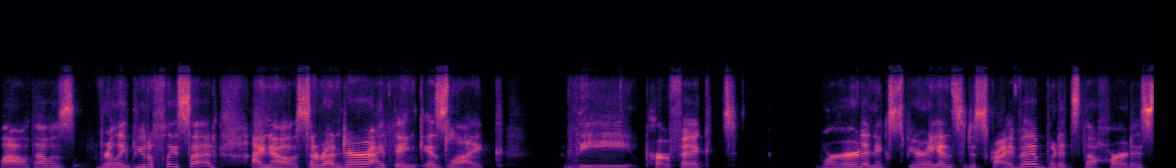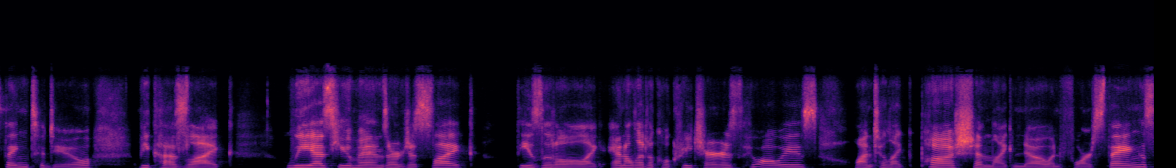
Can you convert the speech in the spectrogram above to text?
Wow. That was really beautifully said. I know. Surrender i think is like the perfect word and experience to describe it but it's the hardest thing to do because like we as humans are just like these little like analytical creatures who always want to like push and like know and force things.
